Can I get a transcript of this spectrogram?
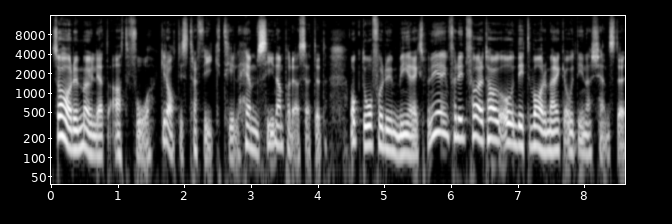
så har du möjlighet att få gratis trafik till hemsidan på det sättet. Och då får du mer exponering för ditt företag och ditt varumärke och dina tjänster.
